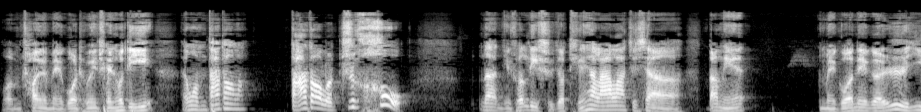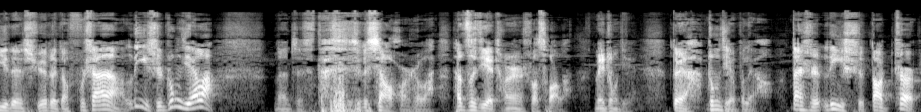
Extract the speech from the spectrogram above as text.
我们超越美国，成为全球第一，哎，我们达到了，达到了之后，那你说历史就停下来了，就像当年。美国那个日裔的学者叫福山啊，历史终结了，那这是他是个笑话是吧？他自己也承认说错了，没终结。对啊，终结不了。但是历史到这儿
